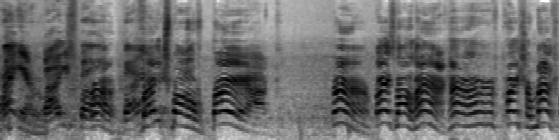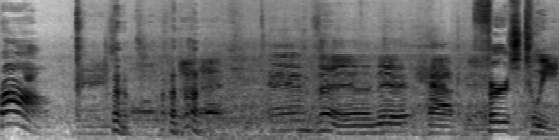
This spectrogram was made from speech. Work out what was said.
baseball. Baseball's back. Baseball's back. Play some baseball. And then it happened. First tweet,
